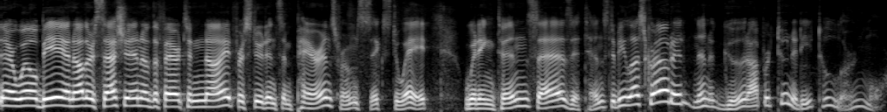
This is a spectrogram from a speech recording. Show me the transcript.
There will be another session of the fair tonight for students and parents from 6 to 8. Whittington says it tends to be less crowded and a good opportunity to learn more.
